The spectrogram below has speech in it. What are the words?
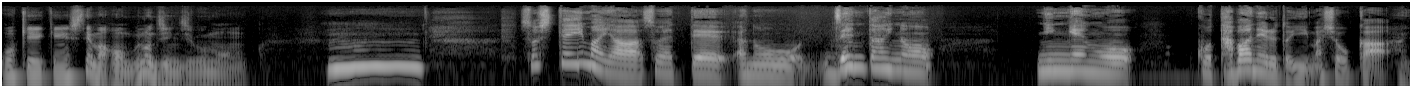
を経験して、まあ、本部の人事部門。うん。そして今やそうやってあの全体の人間をこう束ねると言いましょうか、はい、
